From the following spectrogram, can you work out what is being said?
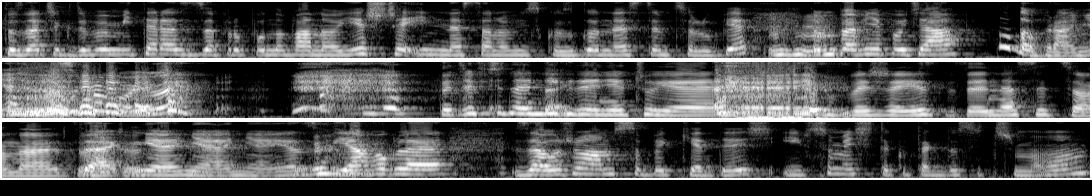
To znaczy, gdyby mi teraz zaproponowano jeszcze inne stanowisko zgodne z tym, co lubię, to bym pewnie powiedziała, no dobra, nie? Spróbujmy. To dziewczyna nigdy nie czuje e, jakby, że jest nasycona. Tak, czas. nie, nie, nie. Ja, ja w ogóle założyłam sobie kiedyś i w sumie się tego tak dosyć trzymałam,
